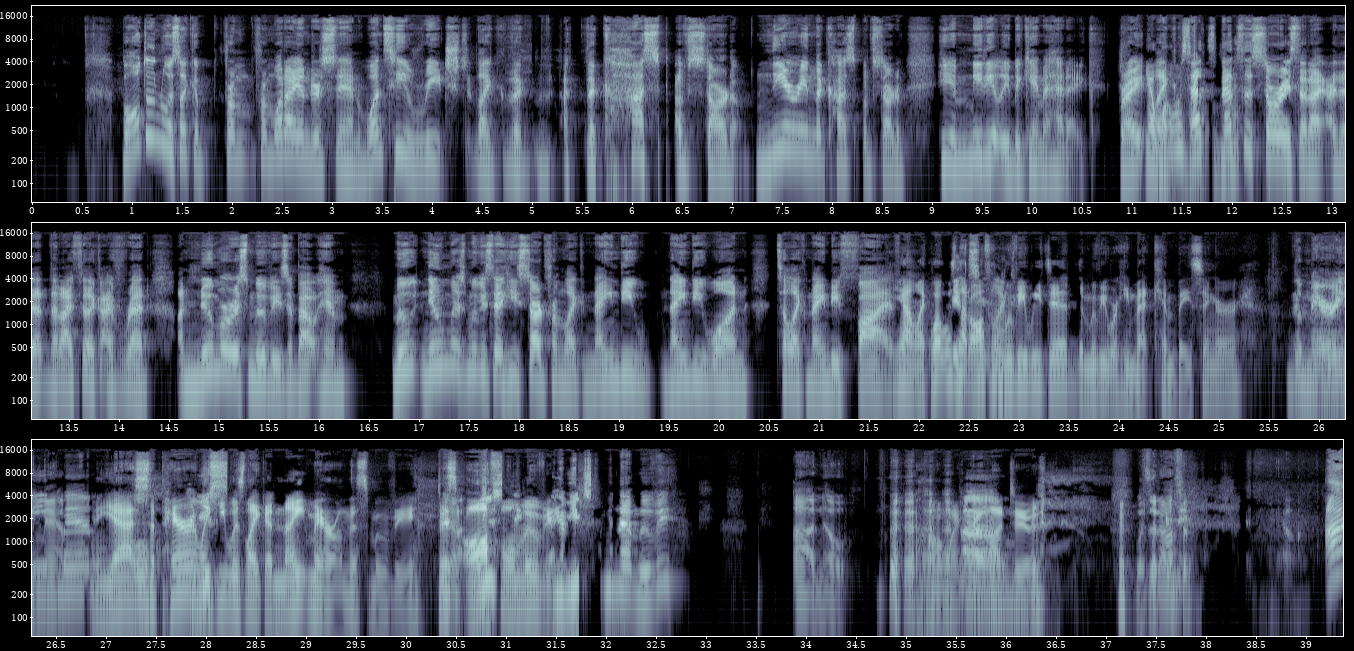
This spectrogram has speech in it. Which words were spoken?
Baldwin was like a from from what I understand, once he reached like the uh, the cusp of stardom, nearing the cusp of stardom, he immediately became a headache. Right? Yeah, what was- that's that's the stories that I that, that I feel like I've read on numerous movies about him. Mo- numerous movies that he starred from like 90 91 to like 95 Yeah, like what was It that awful like- movie we did? The movie where he met Kim Basinger. the, The marrying Marrying man, Man. Yes, Oh, apparently he s- was like a nightmare on this movie. This Yeah. Have awful seen- movie. have you seen that movie Uh, no. Oh my god, Um, dude. Was it awesome? i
